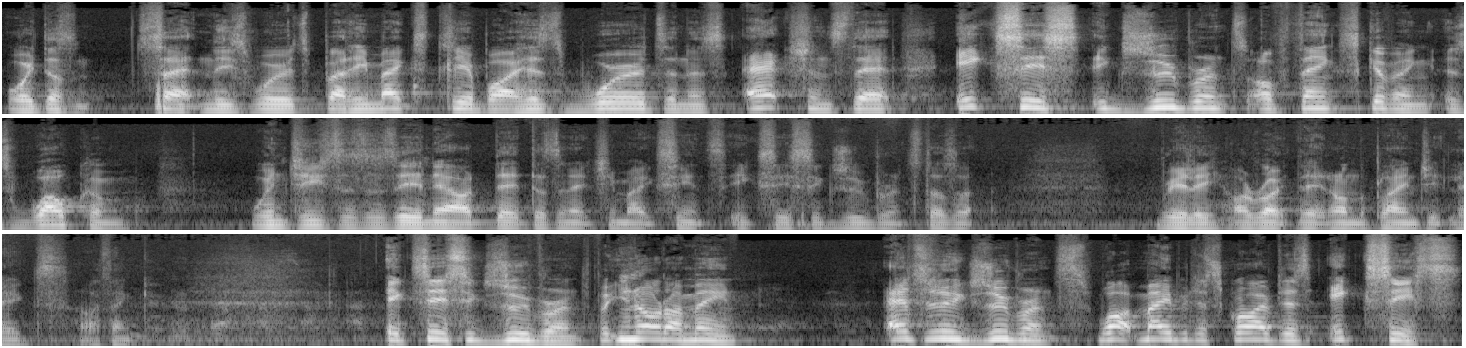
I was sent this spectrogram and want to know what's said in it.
or he doesn't say it in these words, but he makes clear by his words and his actions that excess exuberance of thanksgiving is welcome when Jesus is there. Now, that doesn't actually make sense, excess exuberance, does it? Really, I wrote that on the plane jet legs, I think. excess exuberance, but you know what I mean? Absolute exuberance, what may be described as excess.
